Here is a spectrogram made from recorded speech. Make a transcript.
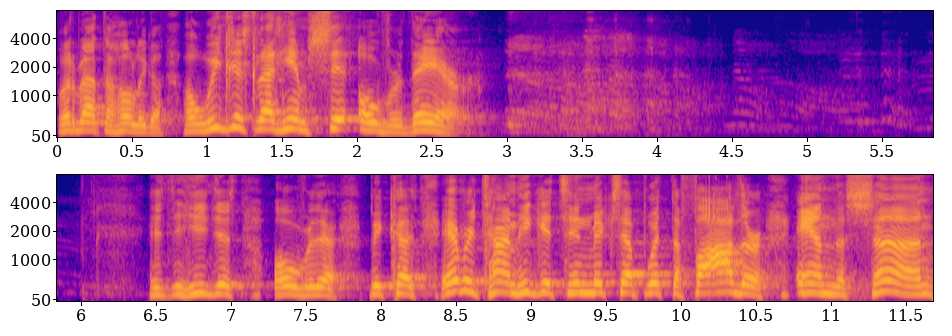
What about the Holy Ghost? Oh, we just let him sit over there. He's just over there because every time he gets in mixed up with the Father and the Son,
